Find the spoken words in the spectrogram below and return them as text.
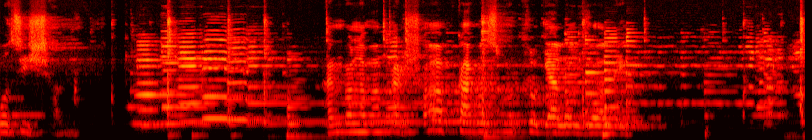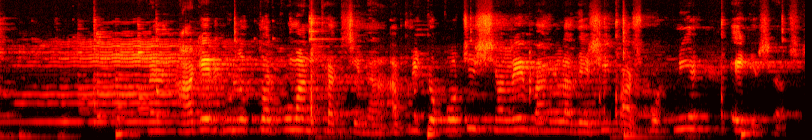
পঁচিশ সালে। আমি বললাম, আপনার সব কাগজপত্র গেল জলে। আগেরগুলো তো আর প্রমাণ থাকছে না। আপনি তো পঁচিশ সালে বাংলাদেশি পাসপোর্ট নিয়ে এই দেশে আসছেন।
